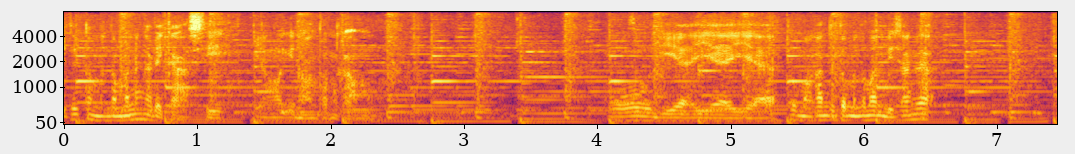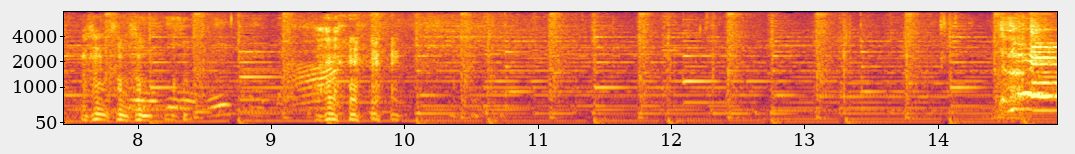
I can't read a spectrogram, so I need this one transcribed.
Itu teman-teman nggak dikasih yang lagi nonton kamu. Oh iya iya iya. Tuh makan tuh teman-teman bisa nggak? Nah, Yeay.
